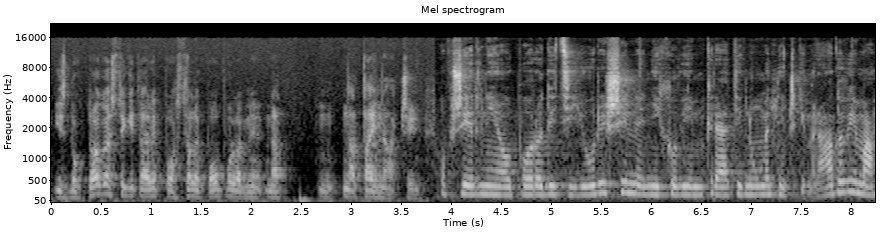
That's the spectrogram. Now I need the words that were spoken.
i zbog toga su te gitare postale popularne na na taj način. Opširnije o porodici Jurišine, njihovim kreativno-umetničkim radovima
